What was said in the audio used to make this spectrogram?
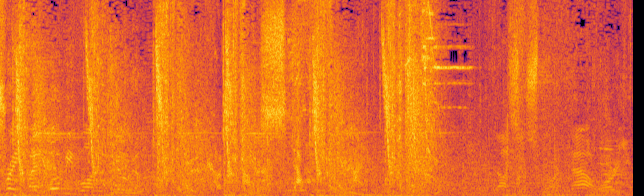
Trained by Obi-Wan and Yoda. Not so smart now, are you?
